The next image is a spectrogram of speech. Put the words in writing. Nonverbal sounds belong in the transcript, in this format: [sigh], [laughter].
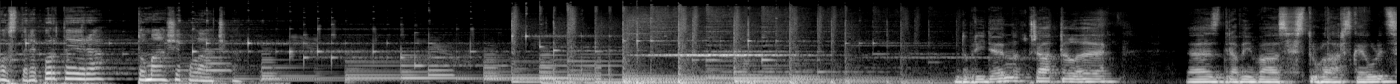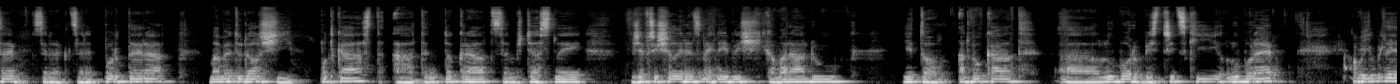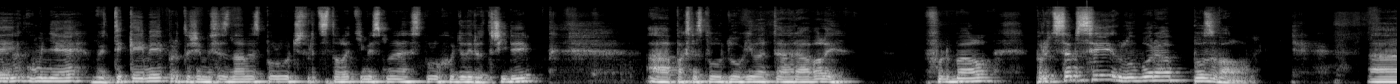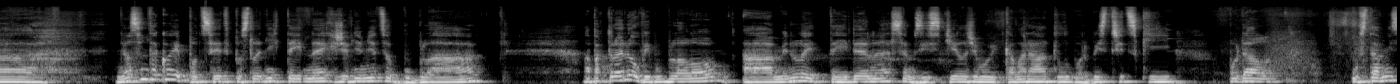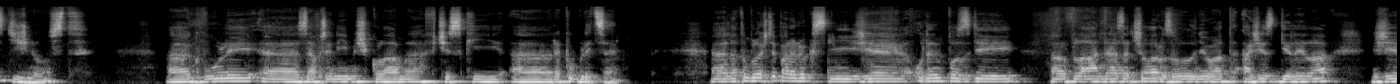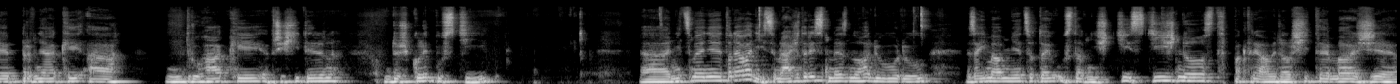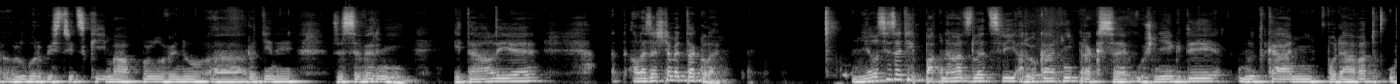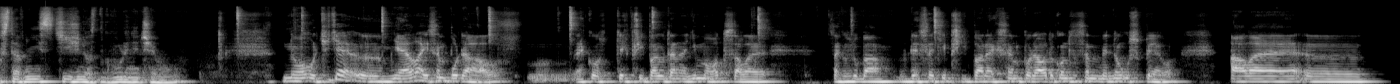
Host reportéra Tomáše Poláčka. Dobrý den, přátelé. Eh, zdravím vás z Truhlářské ulice, z redakce Reportéra. Máme tu další podcast a tentokrát jsem šťastný, že přišel jeden z mých nejbližších kamarádů. Je to advokát eh, Lubor Bystřický. Lubore, Ahoj, dobrý vítej den. u mě, vytykej mi, protože my se známe spolu čtvrtstoletí, my jsme spolu chodili do třídy a pak jsme spolu dlouhý léta hrávali fotbal. Proč jsem si Lubora pozval? Uh, měl jsem takový pocit v posledních týdnech, že v něm něco bublá a pak to najednou vybublalo a minulý týden jsem zjistil, že můj kamarád Lubor Bystřický podal ústavní stížnost kvůli eh, zavřeným školám v České eh, republice. Eh, Na tom bylo ještě paradoxní, že o den později eh, vláda začala rozvolňovat a že sdělila, že prvňáky a druháky příští týden do školy pustí. Eh, Nicméně to nevadí. Jsem rád, že tady jsme z mnoha důvodů. Zajímá mě, co to je ústavní stížnost. Pak tady máme další téma, že Lubor Bystřický má polovinu eh, rodiny ze severní Itálie. Ale začneme takhle. Měl jsi za těch 15 let svý advokátní praxe už někdy nutkání podávat ústavní stížnost kvůli něčemu? No určitě eh, měl a jsem podal. Jako těch případů tam není moc, ale tak zhruba v deseti případech jsem podal, dokonce jsem jednou uspěl. Ale eh,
